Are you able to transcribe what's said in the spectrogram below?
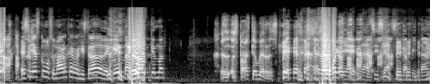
Eso ya es como su marca registrada de Kendall. Kendall. Es, para que me respete. Así se hace, capitán.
